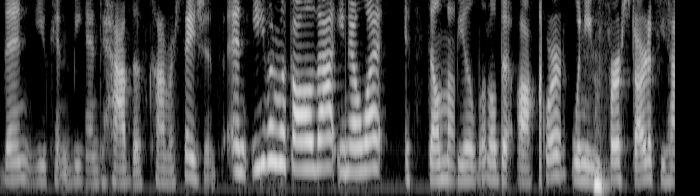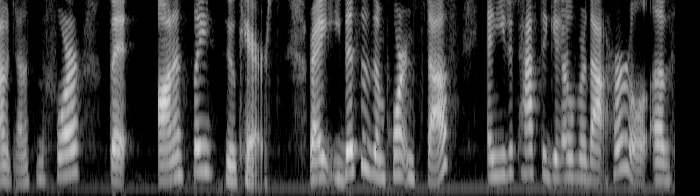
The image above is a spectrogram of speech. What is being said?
then you can begin to have those conversations. And even with all of that, you know what? It still might be a little bit awkward when you hmm. first start if you haven't done this before, but honestly, who cares, right? This is important stuff, and you just have to get over that hurdle of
